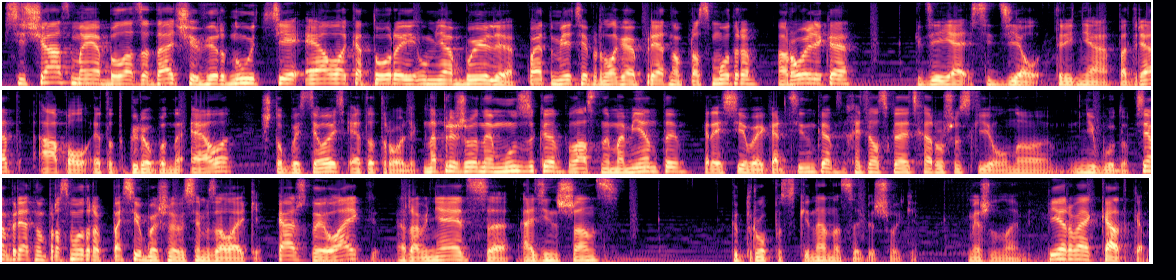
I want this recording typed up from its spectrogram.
Сейчас моя была задача вернуть те элла, которые у меня были. Поэтому я тебе предлагаю приятного просмотра ролика где я сидел три дня подряд, апал этот гребаный Элла, чтобы сделать этот ролик. Напряженная музыка, классные моменты, красивая картинка. Хотел сказать хороший скилл, но не буду. Всем приятного просмотра, спасибо большое всем за лайки. Каждый лайк равняется один шанс к дропу скина на Сабишоке между нами. Первая катка.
